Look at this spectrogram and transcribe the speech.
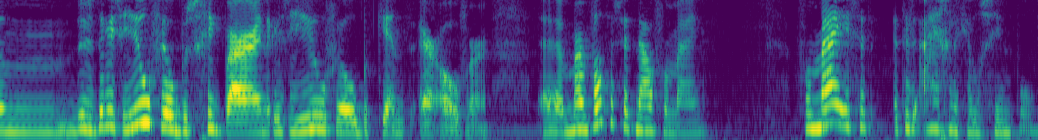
Um, dus er is heel veel beschikbaar en er is heel veel bekend erover. Uh, maar wat is het nou voor mij? Voor mij is het, het is eigenlijk heel simpel.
